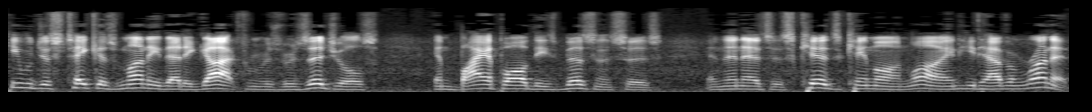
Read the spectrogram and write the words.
he would just take his money that he got from his residuals and buy up all these businesses. And then as his kids came online, he'd have them run it.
